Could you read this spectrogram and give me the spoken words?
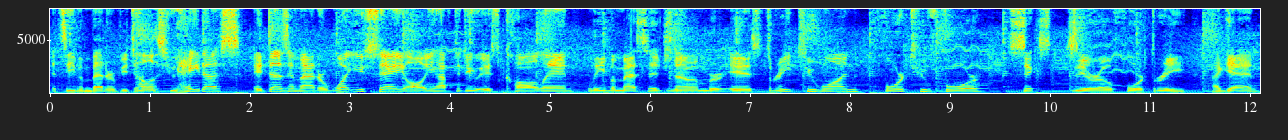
It's even better if you tell us you hate us. It doesn't matter what you say, all you have to do is call in, leave a message. The number is 321 424 6043. Again,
